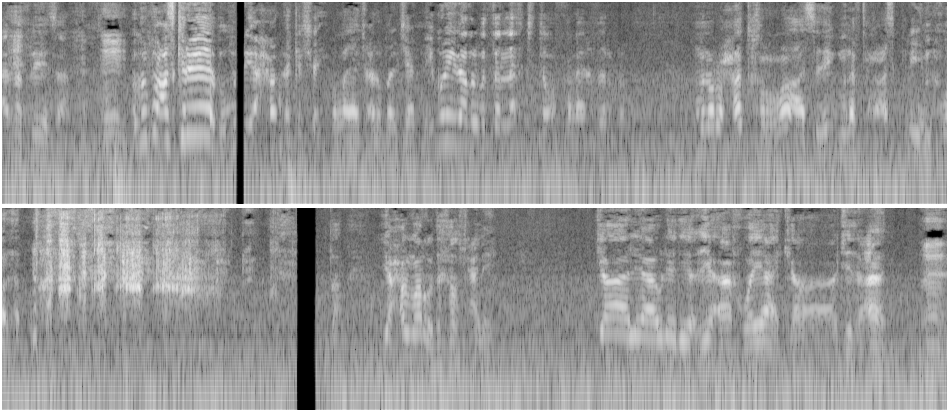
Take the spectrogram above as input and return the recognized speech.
بالفريزر إيه. أقول عايز كريم أمي يا حول لك شيء. والله يجعله بالجنه يقول لي اضرب الثلاجه توفى الله يغفر له ومن أروح أدخل راسي ومن أفتح الايس كريم ولا يا حول مرة دخلت عليه. قال يا ولدي يا أخوياك يا جذعان. إيه.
